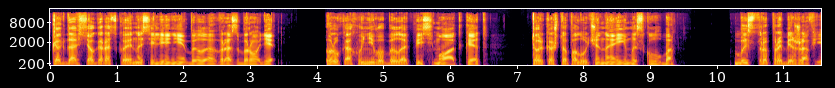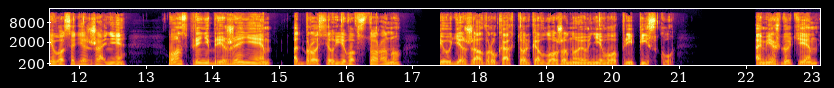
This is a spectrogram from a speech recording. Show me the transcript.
когда все городское население было в разброде. В руках у него было письмо от Кэт, только что полученное им из клуба. Быстро пробежав его содержание, он с пренебрежением отбросил его в сторону и удержал в руках только вложенную в него приписку. А между тем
